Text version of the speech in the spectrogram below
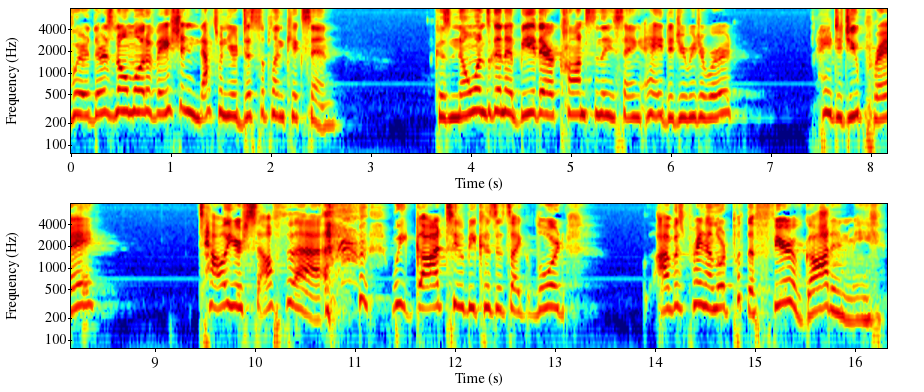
where there's no motivation that's when your discipline kicks in. Because no one's going to be there constantly saying hey did you read your word? Hey did you pray? Tell yourself that. We got to because it's like lord i was praying that lord put the fear of god in me.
